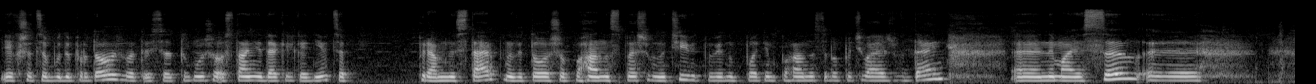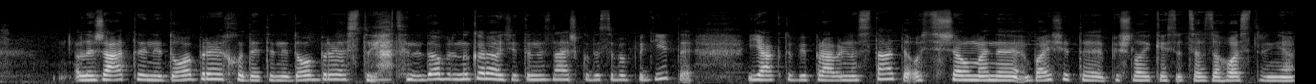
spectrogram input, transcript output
якщо це буде продовжуватися, тому що останні декілька днів це прям нестерпно від того, що погано спиш вночі, відповідно, потім погано себе почуваєш в день, е, немає сил. Е, Лежати недобре, ходити недобре, стояти недобре. Ну, коротше, ти не знаєш, куди себе подіти як тобі правильно стати. Ось ще у мене, бачите, пішло якесь оце загострення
